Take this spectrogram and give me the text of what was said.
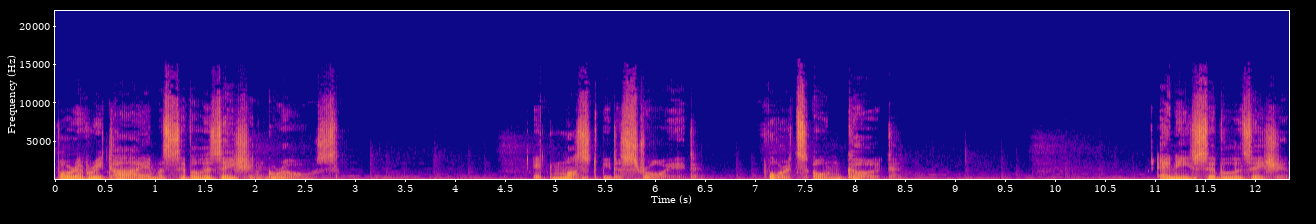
For every time a civilization grows, it must be destroyed for its own good. Any civilization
